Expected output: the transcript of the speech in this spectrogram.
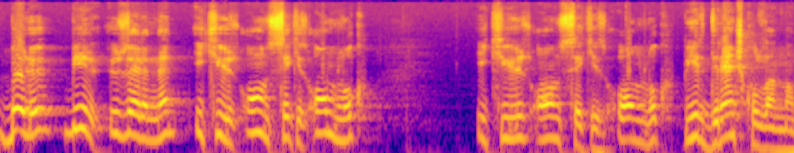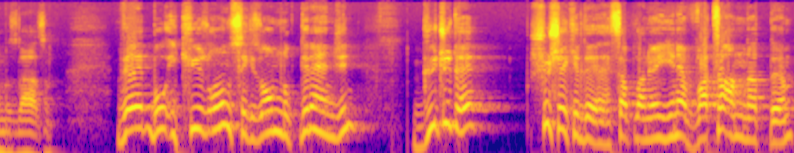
bölü 1 üzerinden 218 ohmluk 218 ohmluk bir direnç kullanmamız lazım. Ve bu 218 ohmluk direncin gücü de şu şekilde hesaplanıyor. Yine watt'ı anlattığım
